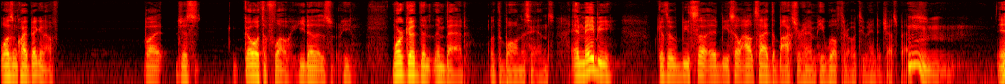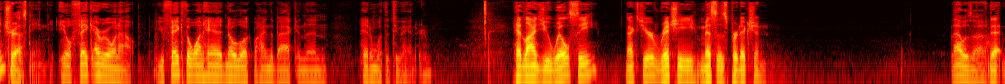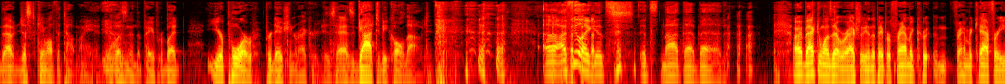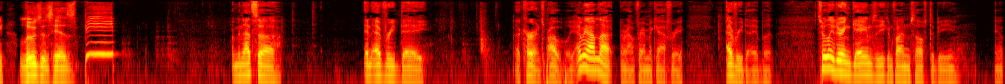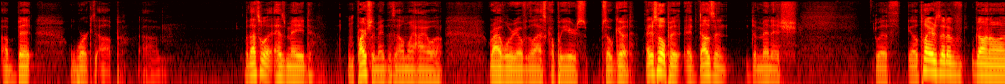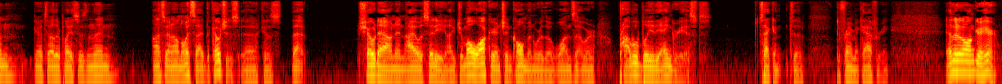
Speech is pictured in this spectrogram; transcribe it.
wasn't quite big enough. But just go with the flow. He does he more good than than bad with the ball in his hands, and maybe because it would be so it'd be so outside the box for him, he will throw a two handed chest pass. Hmm. Interesting. He'll fake everyone out. You fake the one hand, no look behind the back, and then hit him with the two hander. Headlines you will see next year. Richey misses prediction. That was a That that just came off the top of my head. Yeah. It wasn't in the paper, but your poor prediction record is has got to be called out. Uh, I feel like it's it's not that bad. All right, back to ones that were actually in the paper. Fran, Mc, Fran McCaffery loses his beep. I mean, that's a an everyday occurrence, probably. I mean, I'm not around Fran McCaffery every day, but certainly during games, he can find himself to be you know, a bit worked up. Um, but that's what has made, partially made this Illinois Iowa rivalry over the last couple years so good. I just hope it, it doesn't diminish with you know the players that have gone on you know to other places, and then honestly on Illinois side the coaches because uh, that showdown in Iowa City, like Jamal Walker and Chin Coleman were the ones that were probably the angriest, second to to Fran McCaffery, and they're no longer here.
